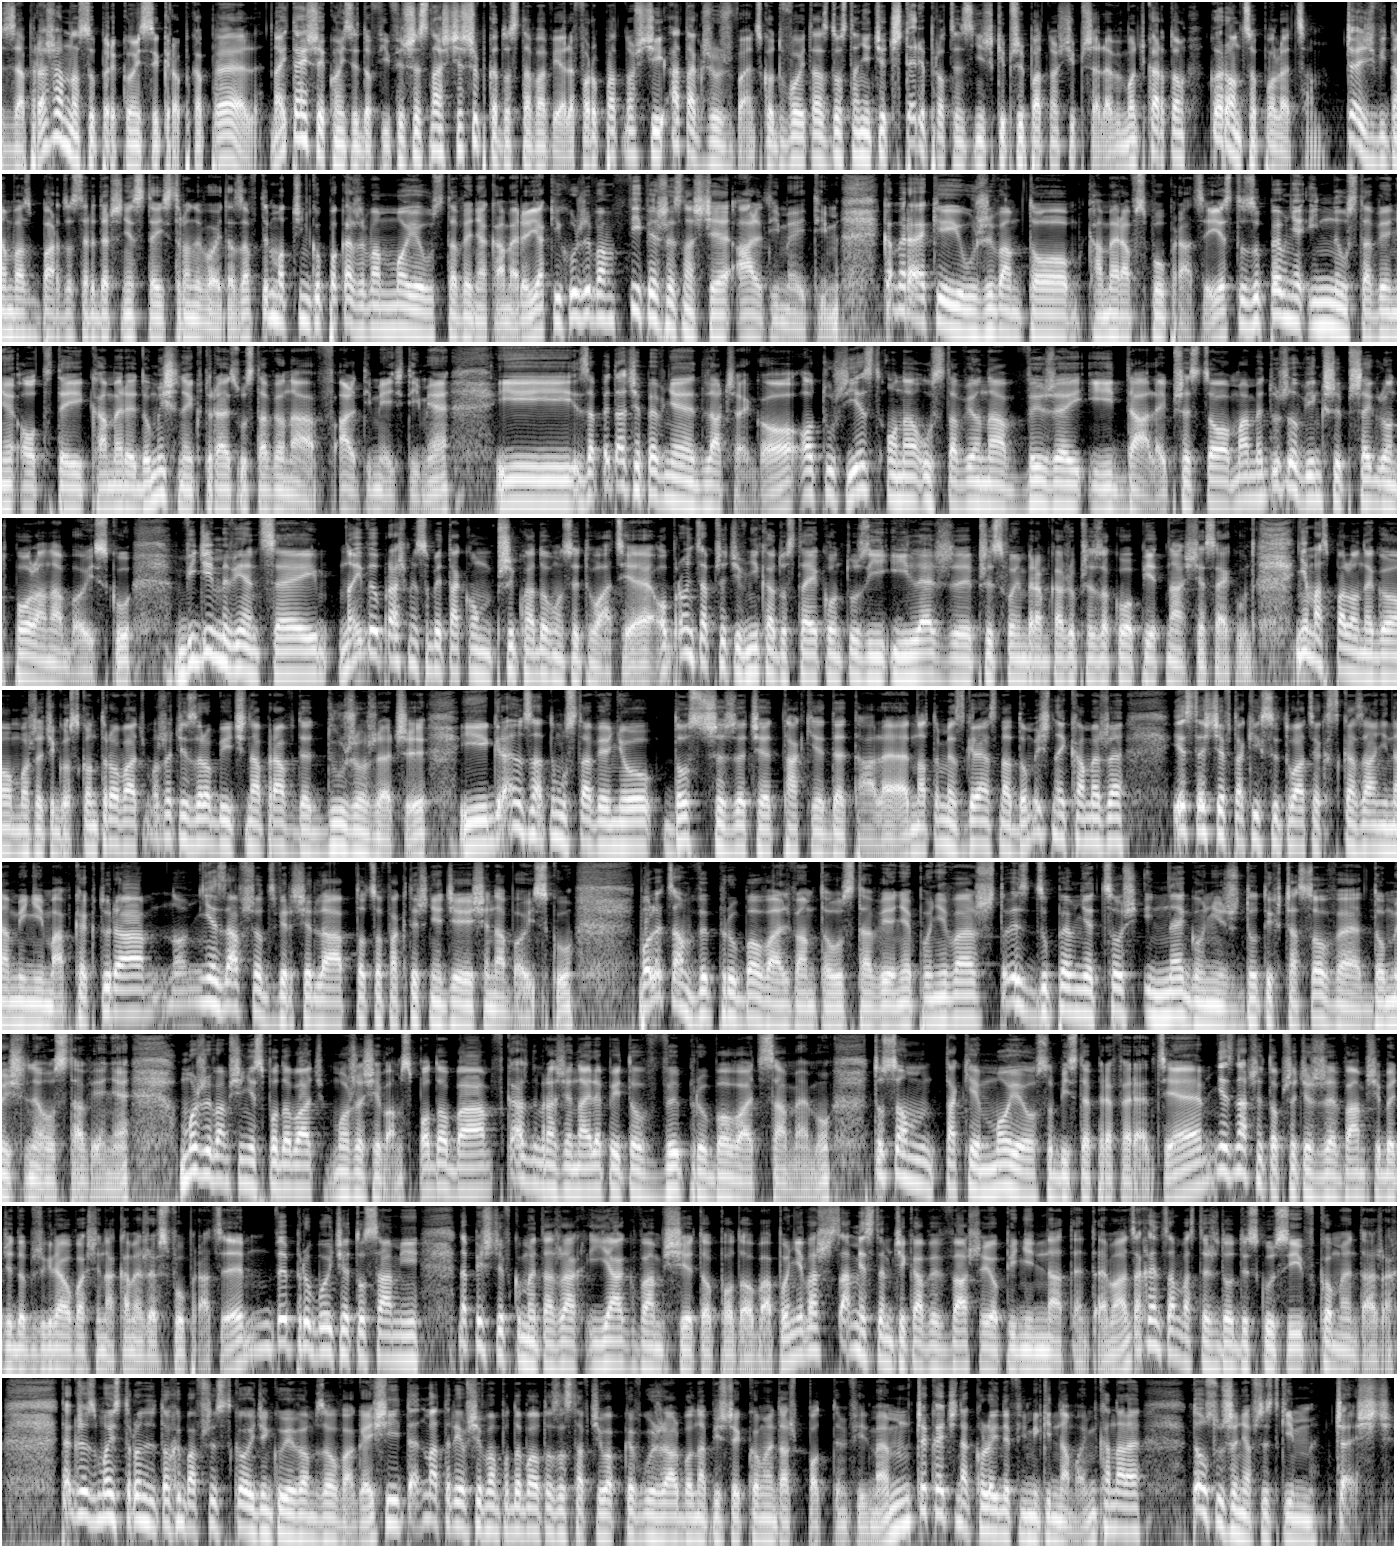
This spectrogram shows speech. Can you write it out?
Zapraszam na supercoinsy.pl. Najtańsze coinsy do FIFA 16, szybka dostawa, wiele form płatności, a także używając kod Wojtas dostaniecie 4% zniżki przy płatności przelewem bądź kartą. Gorąco polecam. Cześć, witam was bardzo serdecznie z tej strony Wojtas, a w tym odcinku pokażę wam moje ustawienia kamery, jakich używam w FIFA 16 Ultimate Team. Kamera, jakiej używam to kamera współpracy. Jest to zupełnie inne ustawienie od tej kamery domyślnej, która jest ustawiona w Ultimate Teamie i zapytacie pewnie dlaczego. Otóż jest ona ustawiona wyżej i dalej, przez co mamy dużo większy przegląd pola na boisku. Widzimy więcej, no i wyobraźmy sobie taką przykładową sytuację. Obrońca przeciwnika dostaje kontuzji i leży przy swoim bramkarzu przez około 15 sekund. Nie ma spalonego, możecie go skontrować, możecie zrobić naprawdę dużo rzeczy i grając na tym ustawieniu dostrzeżecie takie detale. Natomiast grając na domyślnej kamerze jesteście w takich sytuacjach skazani na minimapkę, która no, nie zawsze odzwierciedla to, co faktycznie dzieje się na boisku. Polecam wypróbować wam to ustawienie, ponieważ to jest zupełnie coś innego niż dotychczasowe, domyślne ustawienie. Może wam się nie spodobać, może się wam spodoba, w każdym razie najlepiej to wypróbować samemu. To są takie moje osobiste preferencje. Nie znaczy to przecież, że wam się będzie dobrze grało właśnie na kamerze współpracy. Wypróbujcie to sami, napiszcie w komentarzach, jak wam się to podoba, ponieważ sam jestem ciekawy waszej opinii na ten temat. Zachęcam was też do dyskusji w komentarzach. Także z mojej strony to chyba wszystko i dziękuję wam za uwagę. Jeśli ten materiał się wam podobał, to zostawcie łapkę w górze albo napiszcie komentarz pod tym filmem. Czekajcie na kolejne filmiki na moim kanale. Do usłyszenia wszystkim. Cześć!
